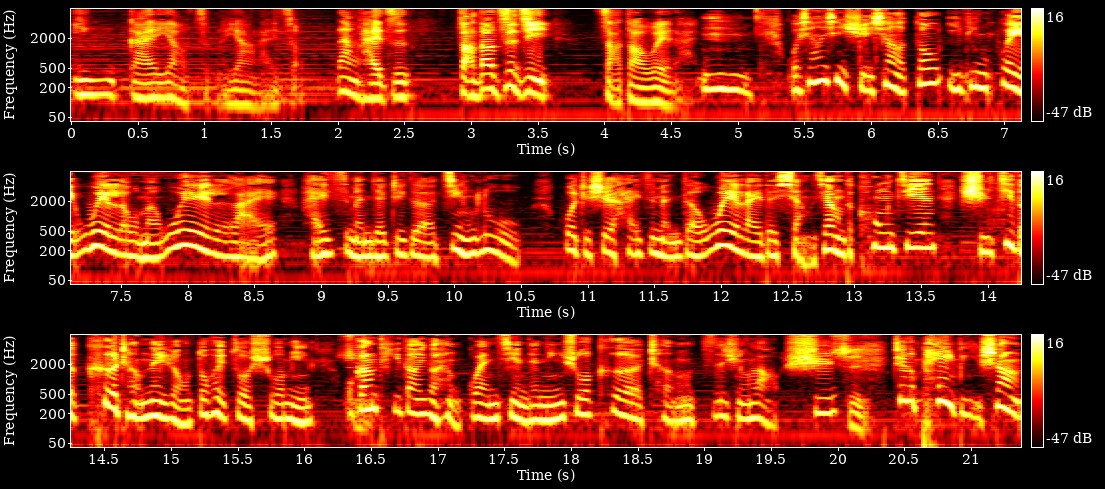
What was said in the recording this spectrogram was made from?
应该要怎么样来走，让孩子找到自己，找到未来。嗯，我相信学校都一定会为了我们未来孩子们的这个进路，或者是孩子们的未来的想象的空间，实际的课程内容都会做说明。我刚提到一个很关键的，您说课程咨询老师是这个配比上，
